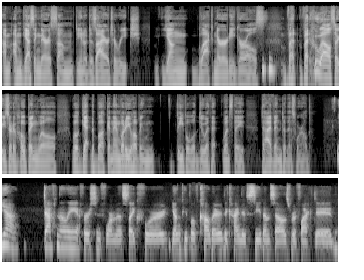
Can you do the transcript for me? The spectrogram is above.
I'm I'm guessing there is some you know desire to reach young black nerdy girls mm-hmm. but but who else are you sort of hoping will will get the book and then what are you hoping people will do with it once they dive into this world? Yeah, definitely first and foremost like for young people of color to kind of see themselves reflected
